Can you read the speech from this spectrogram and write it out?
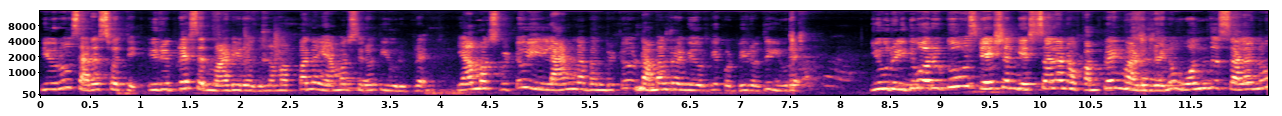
ಇವರು ಸರಸ್ವತಿ ಇವರಿಬ್ರೆ ಸರ್ ಮಾಡಿರೋದು. ನಮ್ಮ ಅಪ್ಪನ ಯಾಮರ್ಸಿರೋದು ಇವರಿಬ್ರೆ ಯಾಮರ್ಸ್ಬಿಟ್ಟು ಈ ಲ್ಯಾಂಡ್ನ ಬಂದ್ಬಿಟ್ಟು ಡಮಲ್ ರವಿ ಅವ್ರಿಗೆ ಕೊಟ್ಟಿರೋದು ಇವರೇ. ಇವ್ರು ಇದುವರೆಗೂ ಸ್ಟೇಷನ್ಗೆ ಎಷ್ಟು ಸಲ ನಾವು ಕಂಪ್ಲೇಂಟ್ ಮಾಡಿದ್ರೇನು ಒಂದು ಸಲನು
